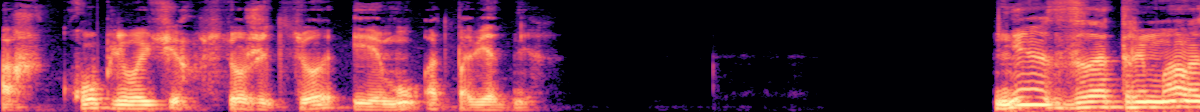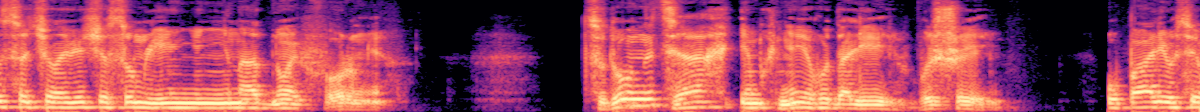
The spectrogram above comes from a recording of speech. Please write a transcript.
ахопліваючых все жыццё і яму адпаведных. Не затрымалася чалавечае сумленне ні на адной форме. Цудоўны цяг імкне яго далей, вышэй. Упалі ўсе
